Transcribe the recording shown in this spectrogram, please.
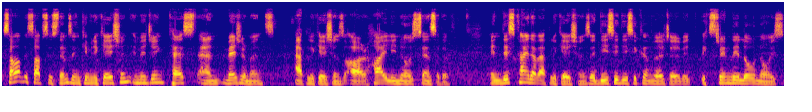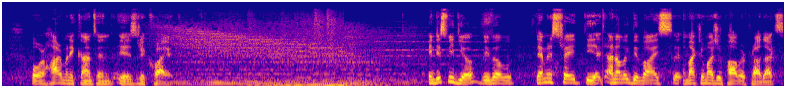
Some of the subsystems in communication, imaging, test, and measurements applications are highly noise sensitive. In this kind of applications, a DC-DC converter with extremely low noise or harmonic content is required. In this video, we will demonstrate the analog device uh, micromodule power products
